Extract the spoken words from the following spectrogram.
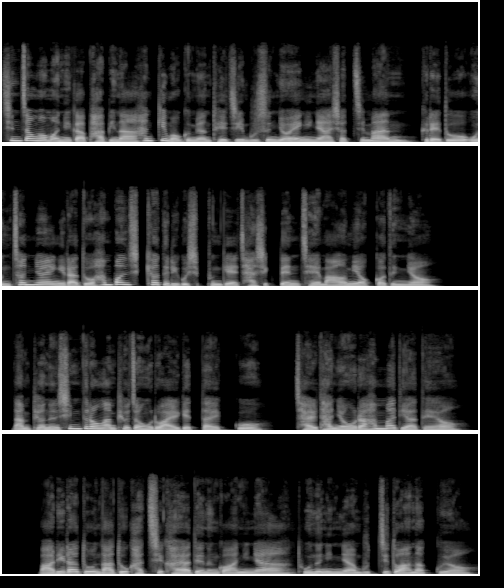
친정어머니가 밥이나 한 끼 먹으면 되지 무슨 여행이냐 하셨지만 그래도 온천 여행이라도 한번 시켜드리고 싶은 게 자식된 제 마음이었거든요. 남편은 심드렁한 표정으로 알겠다 했고 잘 다녀오라 한마디 하대요. 말이라도 나도 같이 가야 되는 거 아니냐, 돈은 있냐 묻지도 않았고요.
